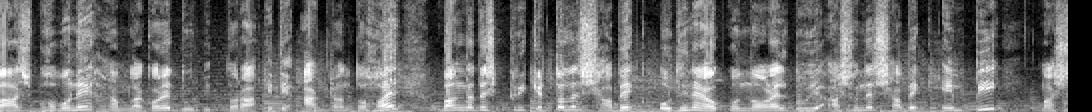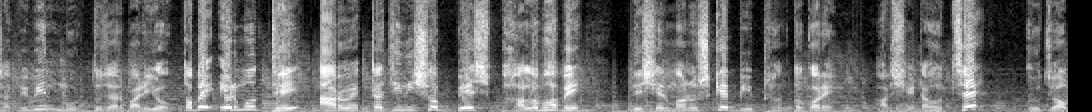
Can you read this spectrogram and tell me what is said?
বাসভবনে হামলা করে দুর্বৃত্তরা। এতে আক্রান্ত হয় বাংলাদেশ ক্রিকেট দলের সাবেক অধিনায়ক ও নড়াইল দুই আসনের সাবেক এমপি মাশরাফি বিন মুর্তজার বাড়িও। তবে এর মধ্যে আরও একটা জিনিসও বেশ ভালোভাবে দেশের মানুষকে বিভ্রান্ত করে। আর সেটা হচ্ছে গুজব।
